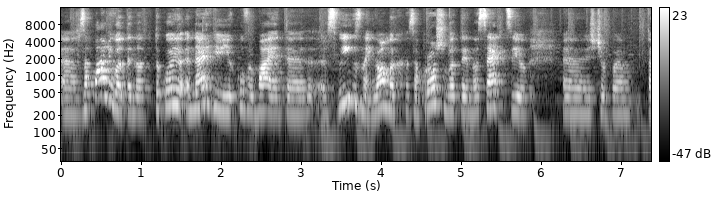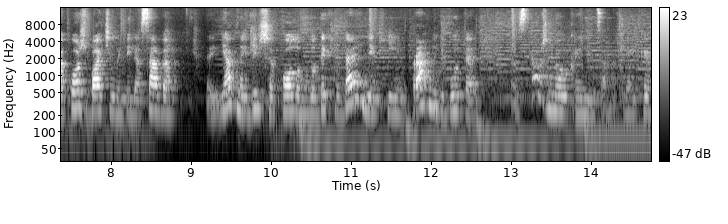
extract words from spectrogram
е, запалювати над такою енергією, яку ви маєте е, своїх знайомих, запрошувати на секцію, щоб також бачили біля себе якнайбільше коло молодих людей, які прагнуть бути справжніми українцями, для яких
